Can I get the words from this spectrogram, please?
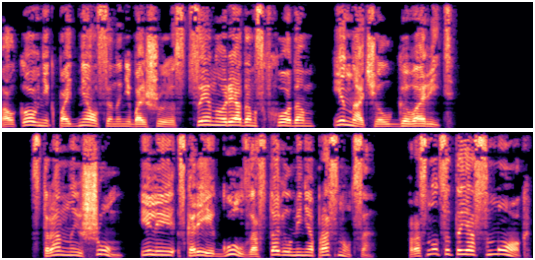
Полковник поднялся на небольшую сцену рядом с входом и начал говорить. Странный шум, или, скорее, гул заставил меня проснуться. Проснуться-то я смог,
